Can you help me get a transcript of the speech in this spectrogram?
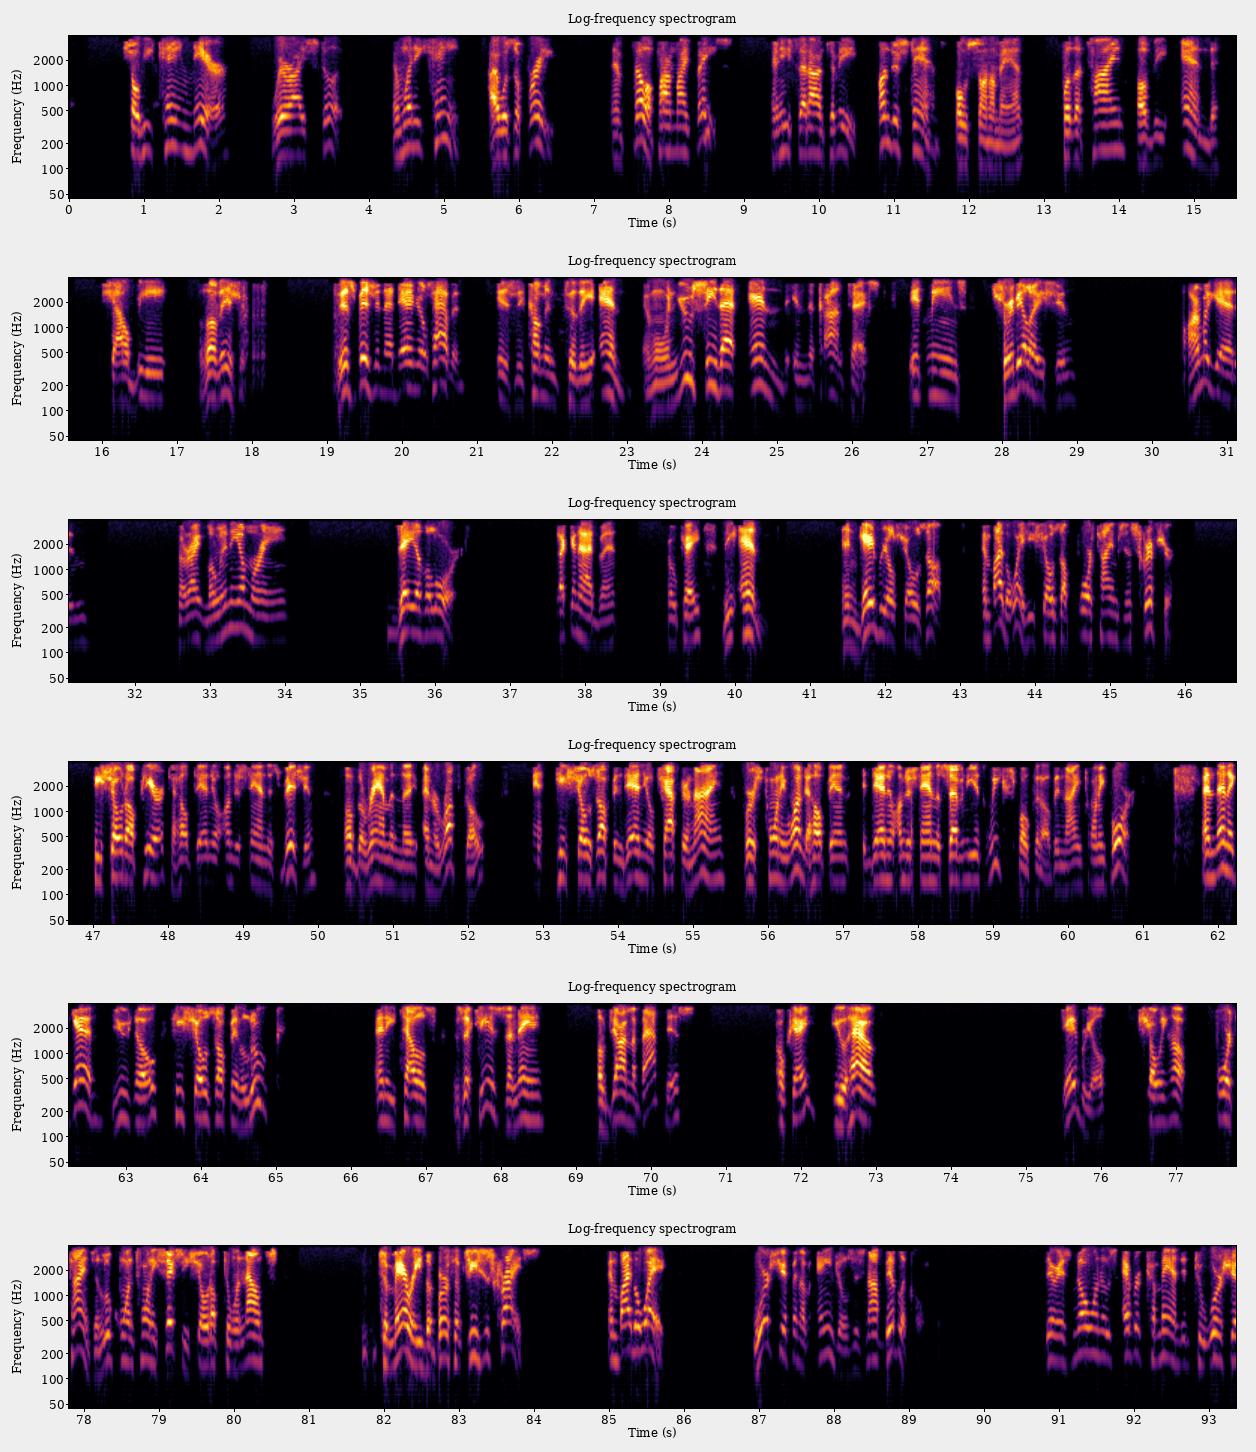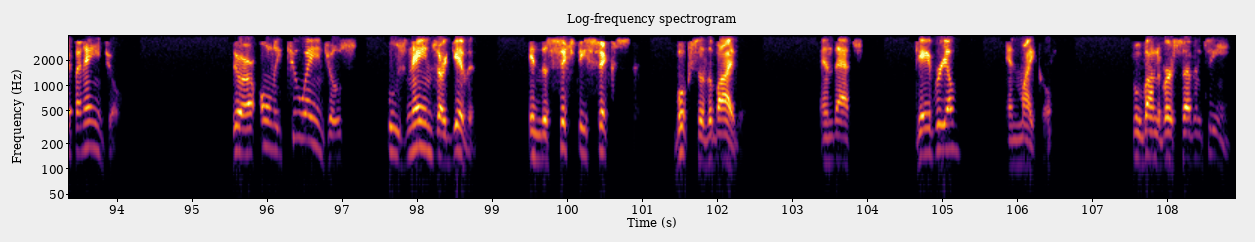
So he came near where I stood. And when he came, I was afraid and fell upon my face. And he said unto me, Understand, O son of man, for the time of the end shall be the vision. This vision that Daniel's having is coming to the end. And when you see that end in the context, it means tribulation, Armageddon, all right, millennium reign, day of the Lord, second advent, okay, the end. And Gabriel shows up. And by the way, he shows up four times in Scripture. He showed up here to help Daniel understand this vision of the ram and the and the rough goat. And he shows up in Daniel chapter 9, verse 21 to help in Daniel understand the 70th week spoken of in 924. And then again, you know, he shows up in Luke and he tells Zacchaeus the name of John the Baptist. Okay, you have Gabriel showing up four times. In Luke 126, he showed up to announce to Mary the birth of Jesus Christ. And by the way, worshiping of angels is not biblical. There is no one who's ever commanded to worship an angel. There are only two angels whose names are given in the 66 books of the Bible. And that's Gabriel and Michael. Move on to verse 17.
